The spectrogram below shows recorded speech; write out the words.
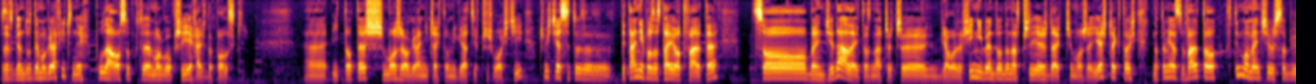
ze względów demograficznych pula osób, które mogą przyjechać do Polski. I to też może ograniczać tą migrację w przyszłości. Oczywiście pytanie pozostaje otwarte, co będzie dalej, to znaczy, czy Białorusini będą do nas przyjeżdżać, czy może jeszcze ktoś. Natomiast warto w tym momencie już sobie,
